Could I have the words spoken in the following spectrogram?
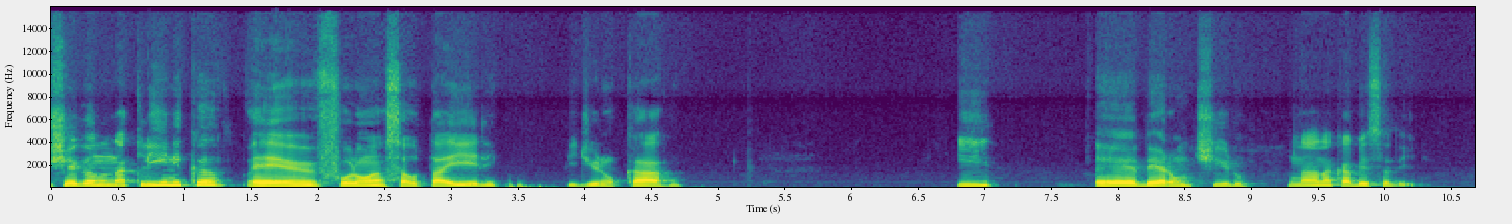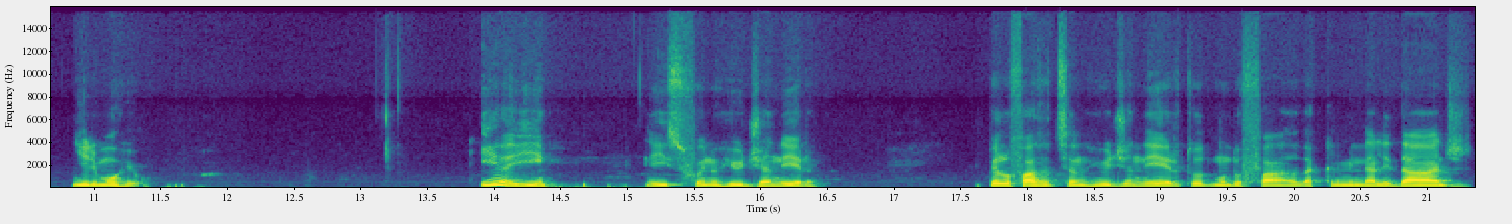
Chegando na clínica, é, foram assaltar ele, pediram o carro e é, deram um tiro na, na cabeça dele. E ele morreu. E aí, isso foi no Rio de Janeiro. Pelo fato de ser no Rio de Janeiro, todo mundo fala da criminalidade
